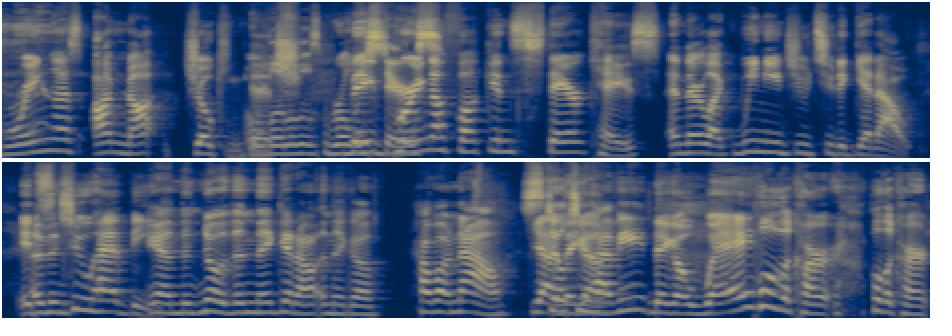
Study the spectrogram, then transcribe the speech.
bring us. I'm not joking. Bitch. little rolling they stairs. bring a fucking staircase, and they're like, "We need you two to get out. It's then- too heavy." yeah, and then no, then they get out and they go, how about now? Yeah, Still too go- heavy? They go way. pull the cart, pull the cart.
